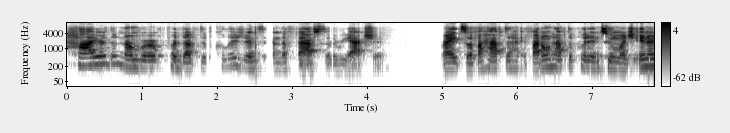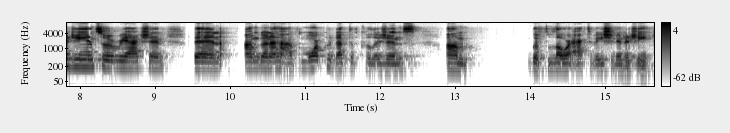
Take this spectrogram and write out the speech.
higher the number of productive collisions and the faster the reaction, right? So if I have to, if I don't have to put in too much energy into a reaction, then I'm going to have more productive collisions um, with lower activation energy.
